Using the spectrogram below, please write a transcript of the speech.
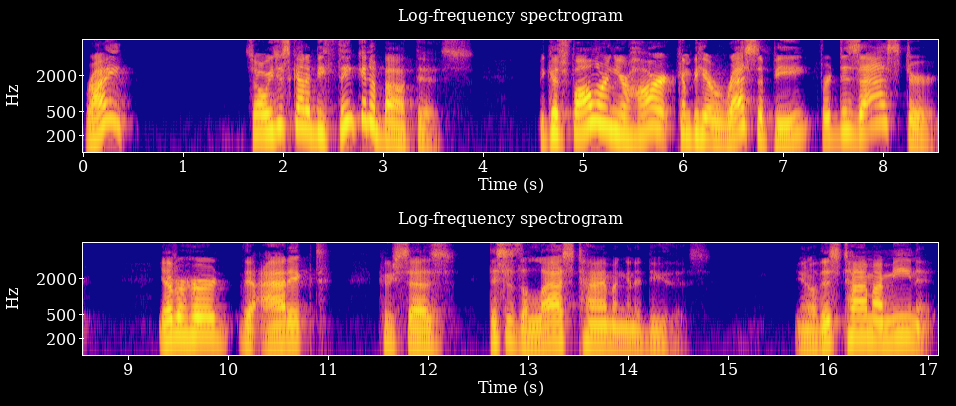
right? So we just got to be thinking about this because following your heart can be a recipe for disaster. You ever heard the addict who says, This is the last time I'm going to do this? You know, this time I mean it.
